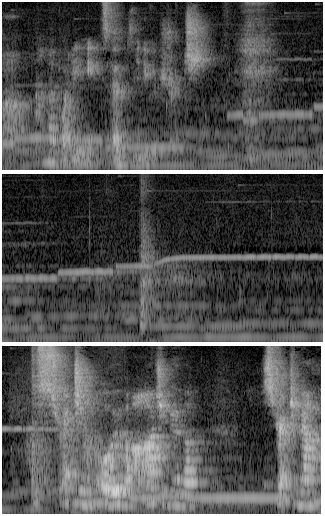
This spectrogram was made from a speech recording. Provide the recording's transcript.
Oh, my body needs a really good stretch. Just stretching over, arching over, stretching out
